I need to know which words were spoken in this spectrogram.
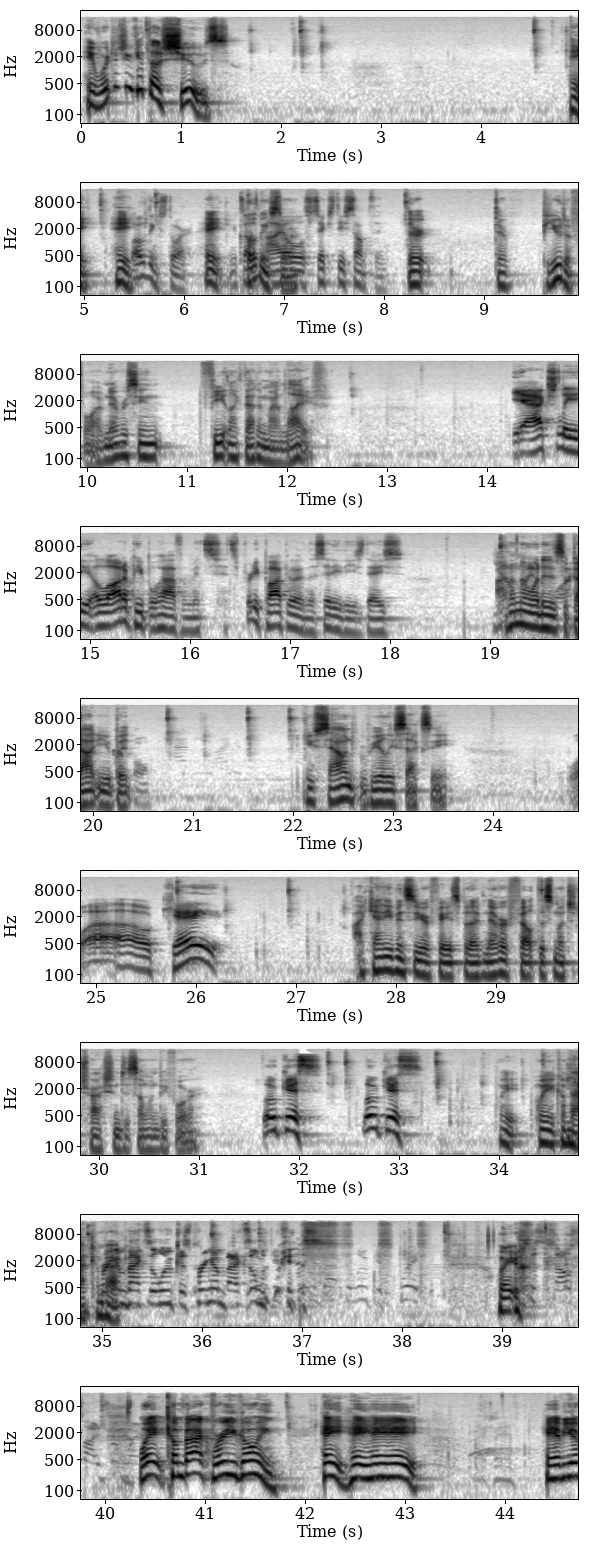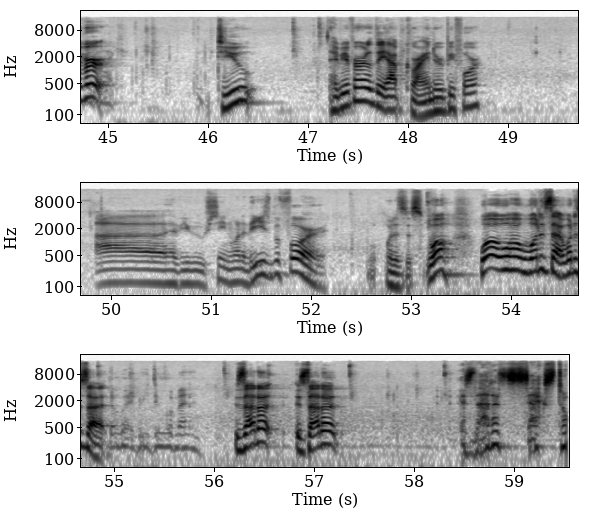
Hey, where did you get those shoes? Hey, hey, Clothing store. hey, It's clothing on store. aisle 60 something. They're they're beautiful. I've never seen feet like that in my life. Yeah, actually, a lot of people have them. It's it's pretty popular in the city these days. I don't know what it is about you, but you sound really sexy. Whoa, okay. I can't even see your face, but I've never felt this much attraction to someone before. Lucas, Lucas. Wait, wait, come back, come Bring back. Bring him back to Lucas. Bring him back to Lucas. Wait, Lucas is wait, come back. Where are you going? Hey, hey, hey, hey. Hey, have you ever Do you have you ever heard of the app Grindr before? Uh, have you seen one of these before? What is this? Whoa, whoa, whoa, what is that? What is that? Don't let me do it, man. Is that a is that a is that a sex toy?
